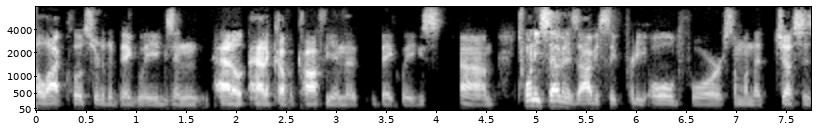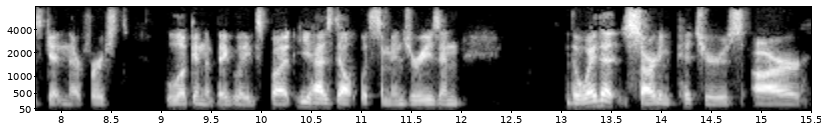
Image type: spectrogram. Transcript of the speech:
a lot closer to the big leagues and had a, had a cup of coffee in the big leagues. Um, 27 is obviously pretty old for someone that just is getting their first look in the big leagues, but he has dealt with some injuries and the way that starting pitchers are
